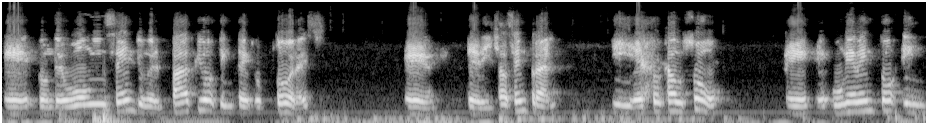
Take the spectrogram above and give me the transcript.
eh, donde hubo un incendio en el patio de interruptores eh, de dicha central y esto causó eh, eh, un evento en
